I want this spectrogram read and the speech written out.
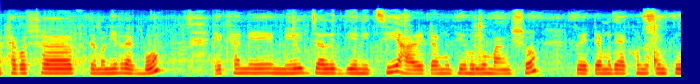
আঠা কষা তেমনই রাখব। এখানে মিল্ক জালে দিয়ে নিচ্ছি, আর এটার মধ্যে হলো মাংস। তো এটার মধ্যে এখনও কিন্তু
